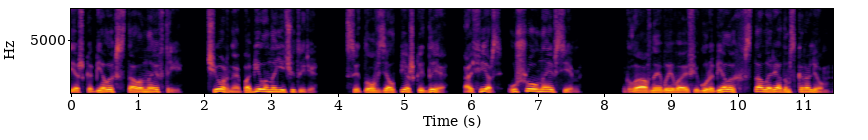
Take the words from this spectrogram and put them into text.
Пешка белых стала на F3. Черная побила на E4. Светлов взял пешкой D, а ферзь ушел на F7. Главная боевая фигура белых встала рядом с королем,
